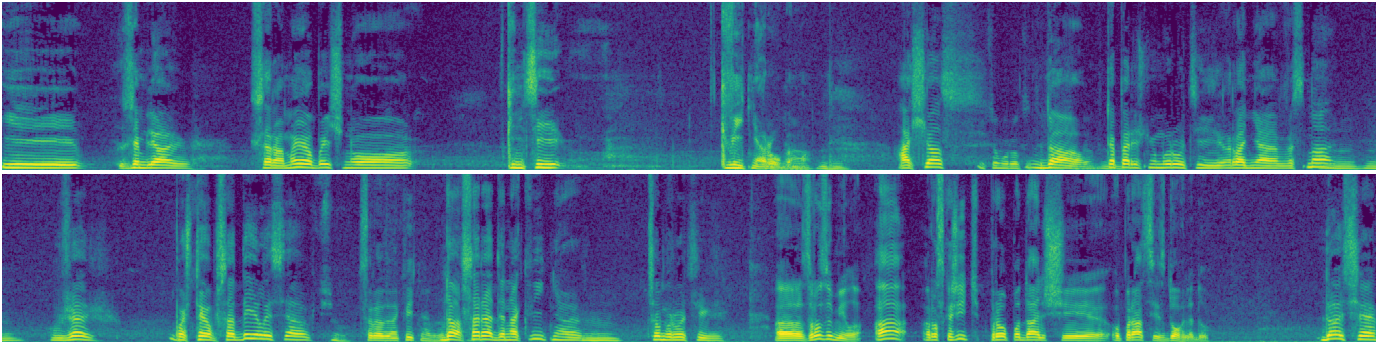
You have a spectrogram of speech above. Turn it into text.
І земля сира. Ми обично в кінці квітня робимо. А зараз, да, в теперішньому році рання весна, вже почти обсадилися. Середина квітня вже? Да, середина квітня в цьому році Е, Зрозуміло. А розкажіть про подальші операції з догляду. Далі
